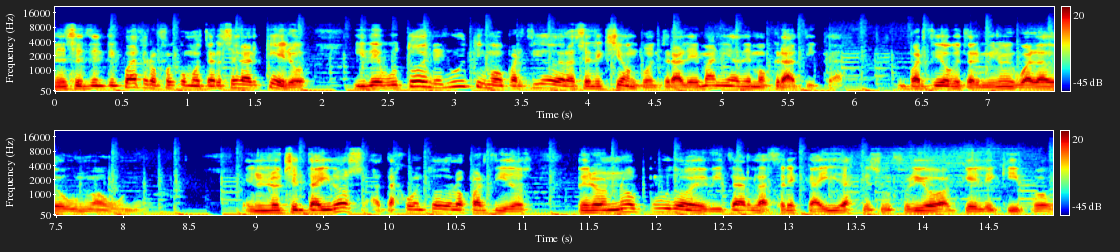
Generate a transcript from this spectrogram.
En el 74 fue como tercer arquero y debutó en el último partido de la selección contra Alemania Democrática, un partido que terminó igualado 1 a 1. En el 82 atajó en todos los partidos, pero no pudo evitar las tres caídas que sufrió aquel equipo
